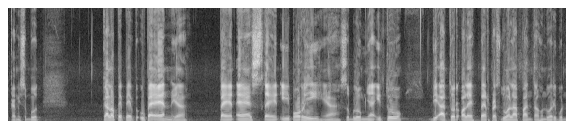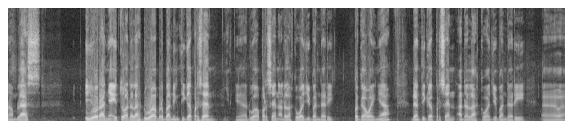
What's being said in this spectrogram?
kami sebut. Kalau PPUPN ya PNS, TNI, Polri ya sebelumnya itu diatur oleh Perpres 28 tahun 2016 iurannya itu adalah dua berbanding tiga persen ya dua persen adalah kewajiban dari pegawainya dan tiga persen adalah kewajiban dari uh,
